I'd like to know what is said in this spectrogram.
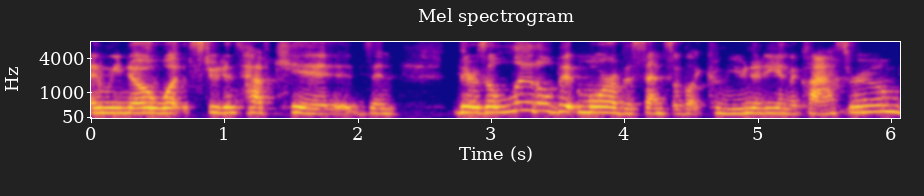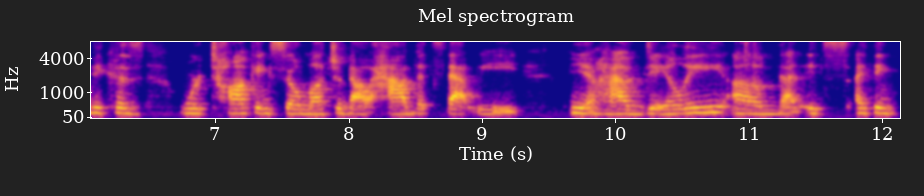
And we know what students have kids and there's a little bit more of a sense of like community in the classroom because we're talking so much about habits that we you know have daily um, that it's I think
